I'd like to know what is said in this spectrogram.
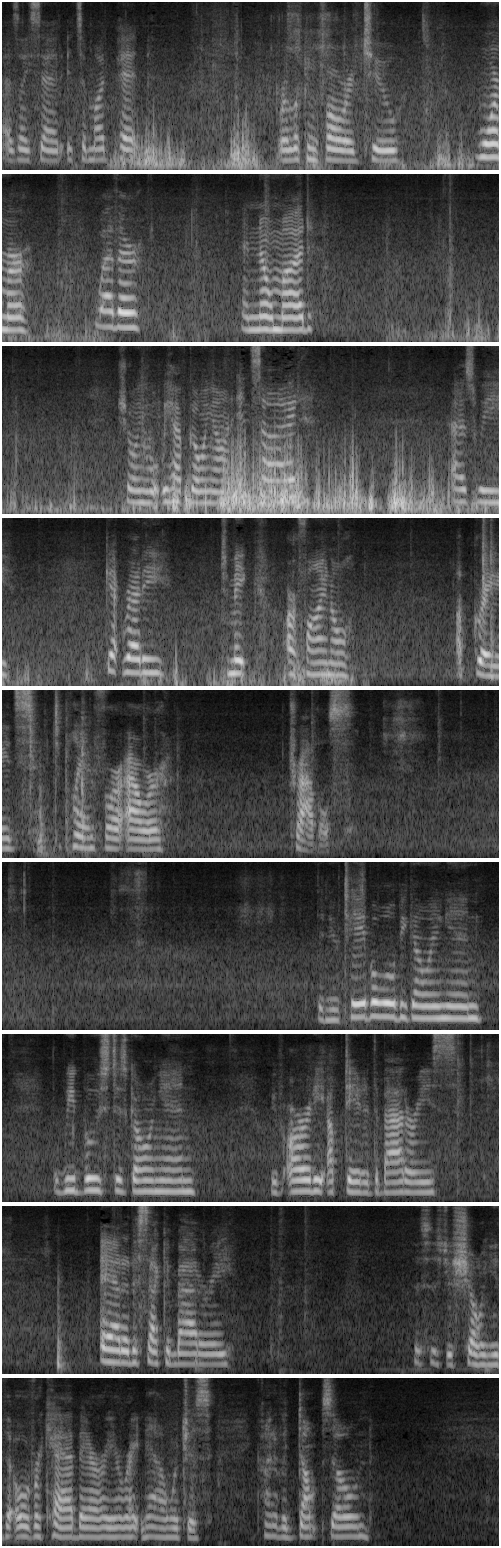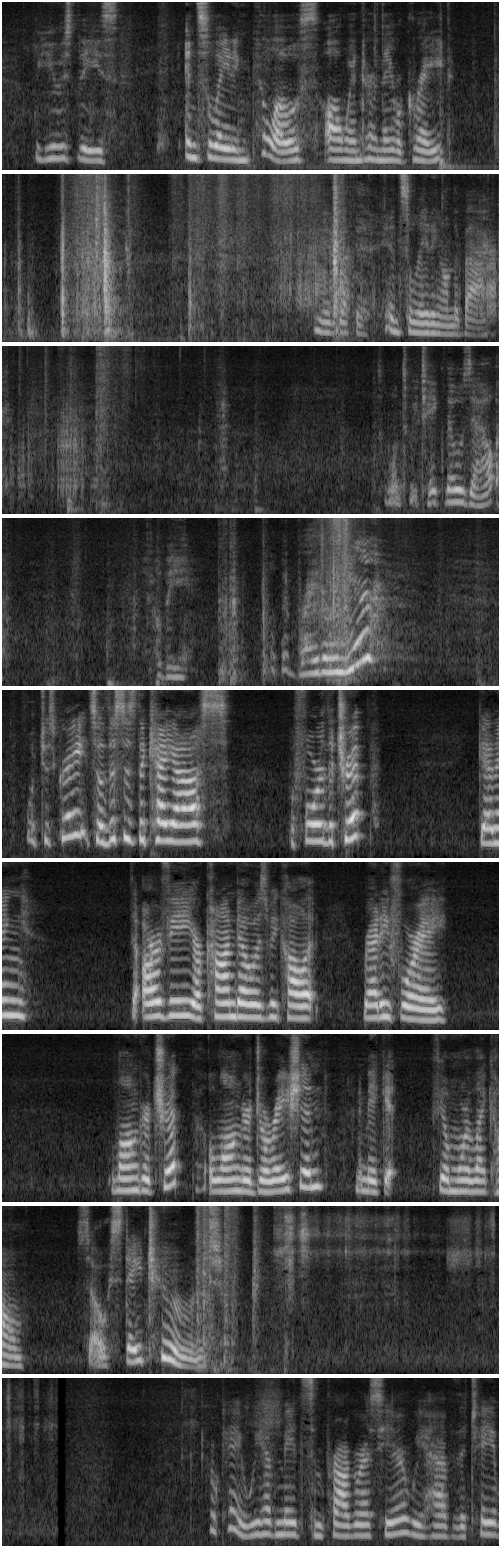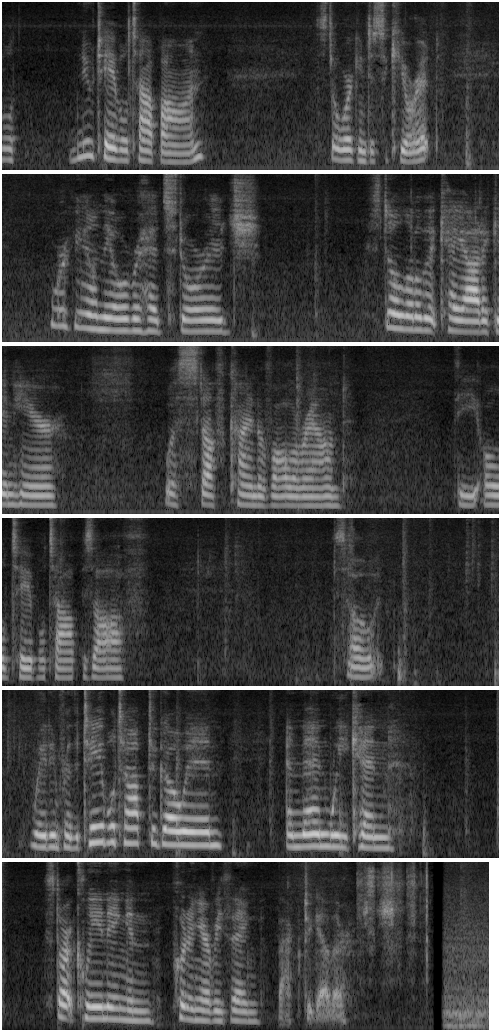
As I said, it's a mud pit. We're looking forward to warmer weather and no mud. Showing what we have going on inside as we get ready to make our final upgrades to plan for our travels. The new table will be going in. The WeBoost is going in. We've already updated the batteries. Added a second battery. This is just showing you the overcab area right now, which is kind of a dump zone. We used these insulating pillows all winter and they were great. And they've got the insulating on the back. So once we take those out, it'll be a little bit brighter in here, which is great. So this is the chaos before the trip, getting the RV or condo as we call it ready for a longer trip, a longer duration, to make it feel more like home. So stay tuned. Okay, we have made some progress here. We have the table, new tabletop on. Still working to secure it. Working on the overhead storage. Still a little bit chaotic in here with stuff kind of all around the old tabletop is off. So waiting for the tabletop to go in and then we can start cleaning and putting everything back together.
